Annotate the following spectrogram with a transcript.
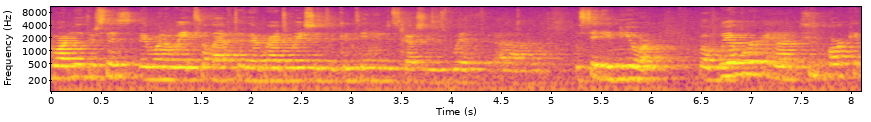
Martin Luther says they want to wait until after their graduation to continue discussions with uh, the city of New York. But we're working on two pocket,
